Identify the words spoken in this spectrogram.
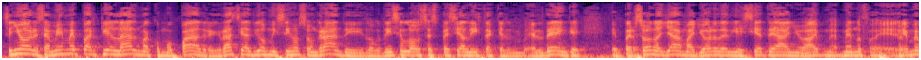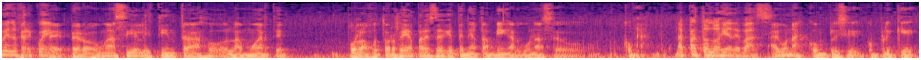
Señores, a mí me partió el alma como padre. Gracias a Dios mis hijos son grandes y lo que dicen los especialistas que el, dengue en personas ya mayores de 17 años hay menos, es menos frecuente. Pero aún así el listín trajo la muerte por la fotografía parece que tenía también algunas... la patología de base. Algunas complicaciones.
